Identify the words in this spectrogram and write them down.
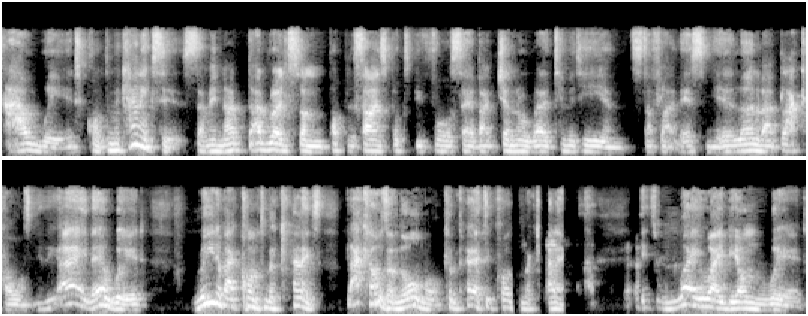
how weird quantum mechanics is. I mean, I'd, I'd, read some popular science books before, say about general relativity and stuff like this, and you learn about black holes, and you think, hey, they're weird read about quantum mechanics. Black holes are normal compared to quantum mechanics. it's way, way beyond weird.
